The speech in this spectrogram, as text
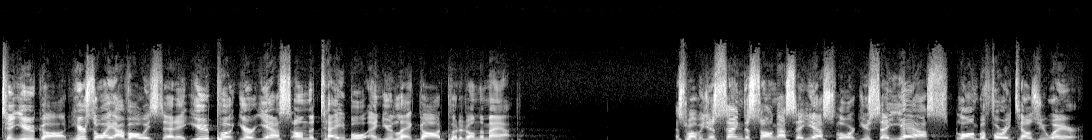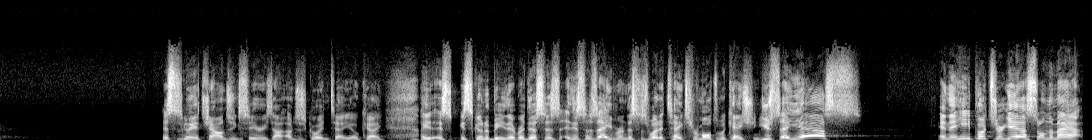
to you, God. Here's the way I've always said it you put your yes on the table and you let God put it on the map. That's why we just sang the song, I say yes, Lord. You say yes long before He tells you where. This is going to be a challenging series. I'll just go ahead and tell you, okay? It's, it's going to be there. But this is, this is Abram. This is what it takes for multiplication. You say yes, and then he puts your yes on the map.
